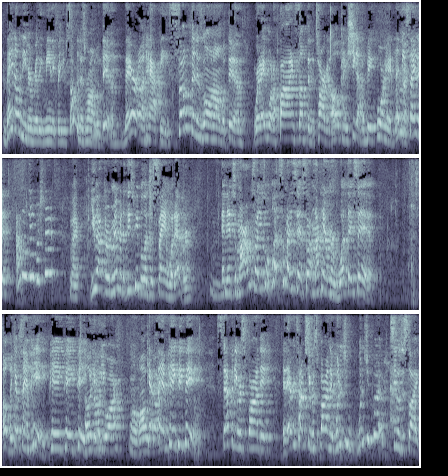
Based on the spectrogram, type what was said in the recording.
they don't even really mean it for you. Something is wrong with them. They're unhappy. Something is going on with them where they want to find something to target. Oh, okay, she got a big forehead. Let me Right. say this. I don't give a shit. Right. You have to remember that these people are just saying whatever. Mm-hmm. And then tomorrow, I'm gonna tell you so what. Somebody said something. I can't remember what they said. Oh, they kept saying pig, pig, pig, pig. Oh, you know who you are. Well, all kept saying pig, pig, pig. Stephanie responded, and every time she responded, what did you what did you put? She was just like,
